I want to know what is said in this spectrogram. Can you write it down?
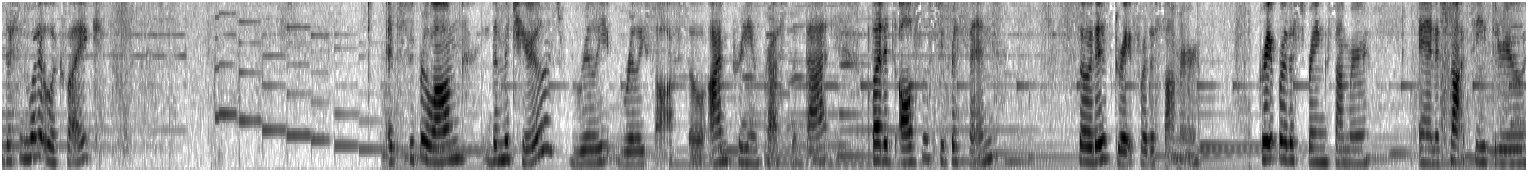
This is what it looks like. It's super long. The material is really, really soft, so I'm pretty impressed with that. But it's also super thin, so it is great for the summer. Great for the spring, summer, and it's not see-through,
